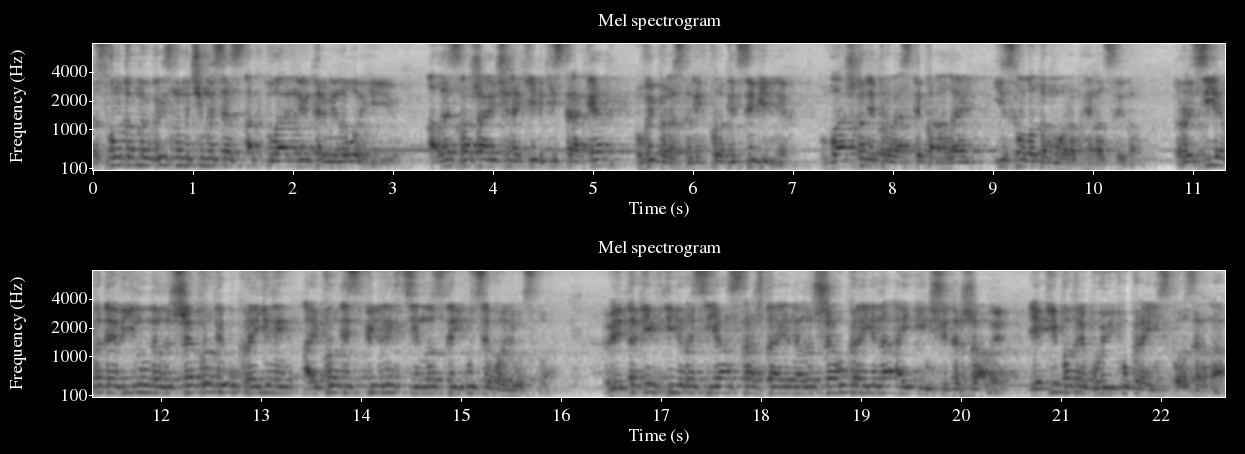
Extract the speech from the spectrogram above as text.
Згодом ми визначимося з актуальною термінологією, але зважаючи на кількість ракет, використаних проти цивільних, важко не провести паралель із голодомором геноцидом. Росія веде війну не лише проти України, а й проти спільних цінностей усього людства. Від таких дій росіян страждає не лише Україна, а й інші держави, які потребують українського зерна.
